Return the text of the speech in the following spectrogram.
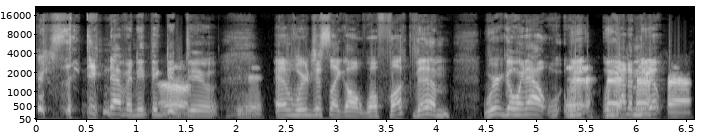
They didn't have anything to Oh, do. shit. and we're just like oh well fuck them. We're going out. We, we gotta meet up.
